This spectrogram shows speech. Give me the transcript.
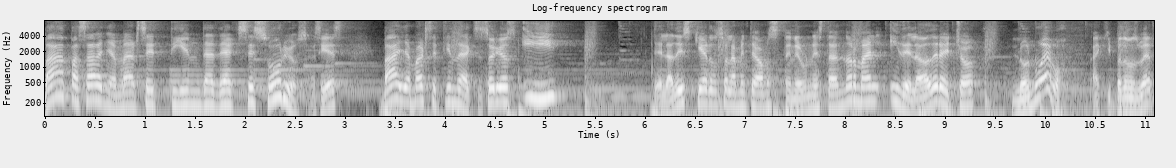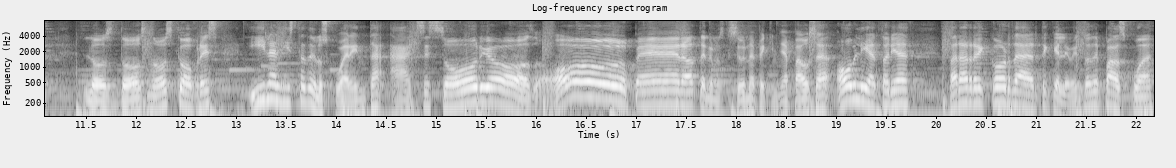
va a pasar a llamarse tienda de accesorios. Así es, va a llamarse tienda de accesorios y del lado izquierdo solamente vamos a tener un stand normal y del lado derecho lo nuevo. Aquí podemos ver los dos nuevos cofres y la lista de los 40 accesorios. ¡Oh! Pero tenemos que hacer una pequeña pausa obligatoria para recordarte que el evento de Pascua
